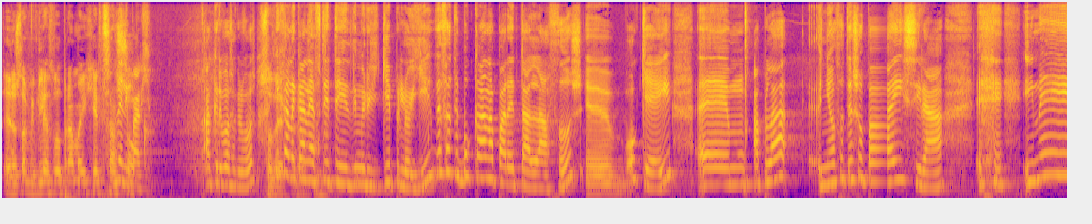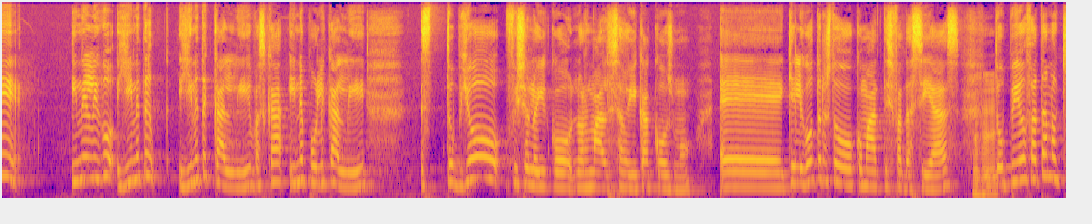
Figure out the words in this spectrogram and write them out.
ενώ στα βιβλία αυτό το πράγμα είχε έρθει σαν Δεν σοκ. υπάρχει. Ακριβώς, ακριβώς. Στο Είχαν δεύτερο, κάνει ας αυτή τη δημιουργική επιλογή. Δεν θα την πω καν απαραίτητα λάθος. Ε, Οκ. Ε, απλά νιώθω ότι όσο πάει η σειρά, ε, είναι, είναι λίγο. Γίνεται, γίνεται καλή, βασικά είναι πολύ καλή στο πιο φυσιολογικό, normal εισαγωγικά κόσμο. Ε, και λιγότερο στο κομμάτι της φαντασιας το οποίο θα ήταν οκ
